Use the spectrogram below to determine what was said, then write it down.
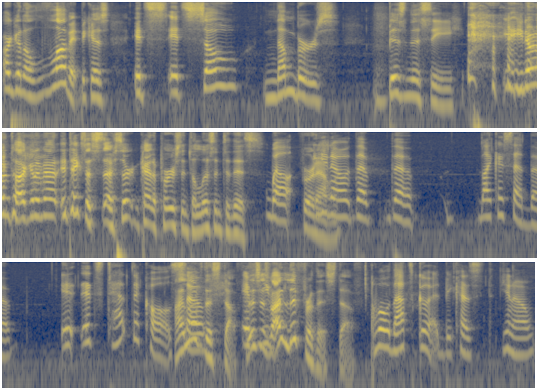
are gonna love it because it's it's so numbers businessy. you, you know what I'm talking about? It takes a certain kind of person to listen to this. Well, for an you hour. know the the, like I said, the it, it's technical. I so love this stuff. This is you- I live for this stuff. well, that's good because you know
